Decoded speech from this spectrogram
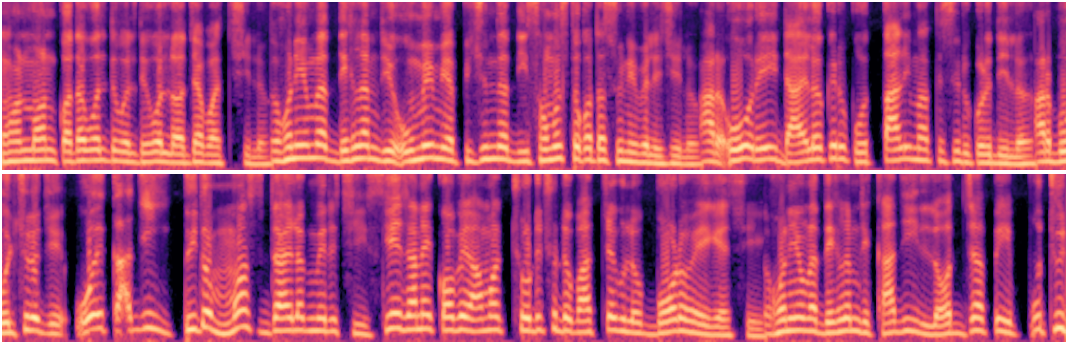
মহান মহান কথা বলতে বলতে ও লজ্জা পাচ্ছিল। তখনই আমরা দেখলাম যে ওমে মিয়া পিছন দিয়ে সমস্ত কথা শুনে ফেলেছিল। আর ওর এই ডায়লগের উপর তালি মারতে শুরু করে দিল। আর বলছিল যে, ওই কাজী, তুই তো মস্ত ডায়লগ মেরেছিস। কে জানে কবে আমার ছোট ছোট বাচ্চাগুলো বড় হয়ে গেছে? তখনই আমরা দেখলাম যে কাজী লজ্জা পেয়ে প্রচুর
